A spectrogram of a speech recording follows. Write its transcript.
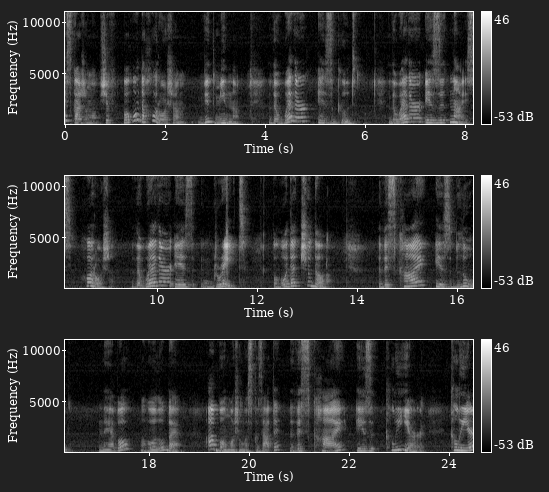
скажемо, що погода хороша, відмінна. The weather is good. The weather is nice. Хороша. The weather is great. Погода чудова. The sky is blue. Небо голубе. Або можемо сказати The sky is clear. Clear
